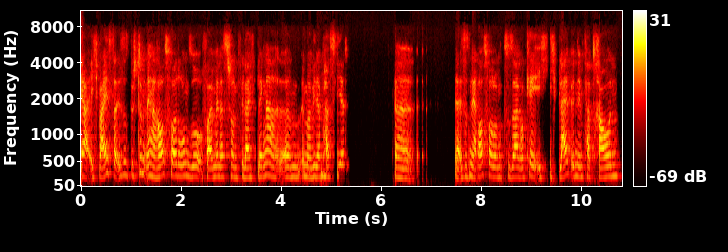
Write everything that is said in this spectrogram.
ja, ich weiß, da ist es bestimmt eine Herausforderung, so vor allem wenn das schon vielleicht länger ähm, immer wieder mhm. passiert. Äh, ja, ist es eine Herausforderung zu sagen, okay, ich, ich bleibe in dem Vertrauen,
